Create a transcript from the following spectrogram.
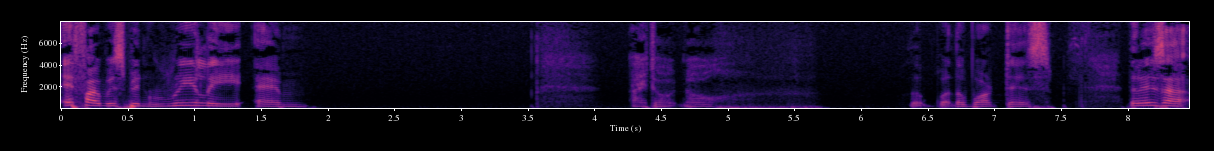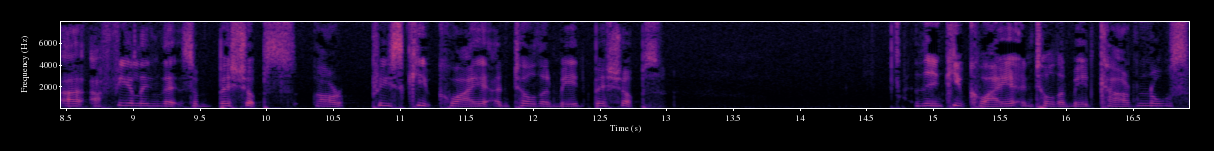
If I was being really, um, I don't know what the word is, there is a, a, a feeling that some bishops or priests keep quiet until they're made bishops, and then keep quiet until they're made cardinals.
